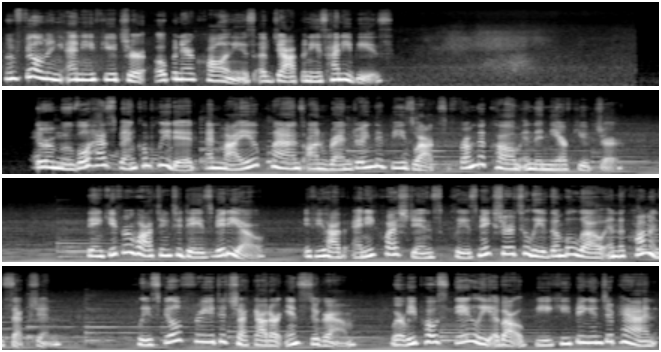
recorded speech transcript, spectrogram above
when filming any future open air colonies of Japanese honeybees. The removal has been completed and Mayu plans on rendering the beeswax from the comb in the near future. Thank you for watching today's video. If you have any questions, please make sure to leave them below in the comments section. Please feel free to check out our Instagram, where we post daily about beekeeping in Japan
